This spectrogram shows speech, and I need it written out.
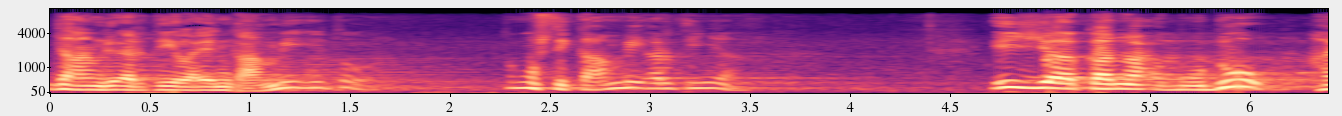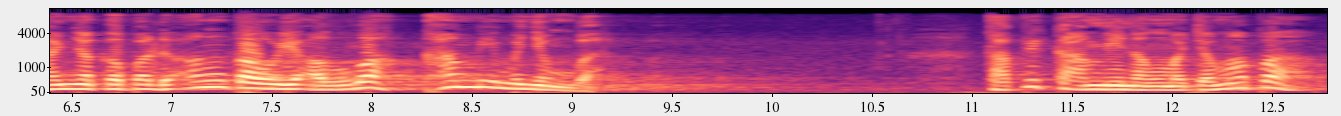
Jangan diarti lain kami itu. Itu mesti kami artinya. Iyyaka na'budu hanya kepada Engkau ya Allah kami menyembah. Tapi kami nang macam apa?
